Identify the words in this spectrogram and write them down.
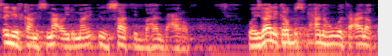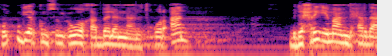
ጽን ኢልካ ምስማዕ ወይ ድማ ኢንሳት ይበሃል ብዓረብ ወሊዛሊክ ረቢ ስብሓነሁ ወተዓላ ከምኡ ጌርኩም ስምዕዎ ካብ በለና ነቲ ቁርኣን ብድሕሪ ኢማም እንድሕር ድኣ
